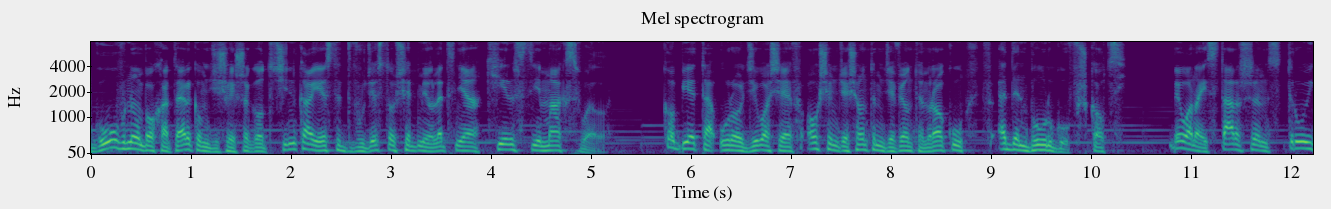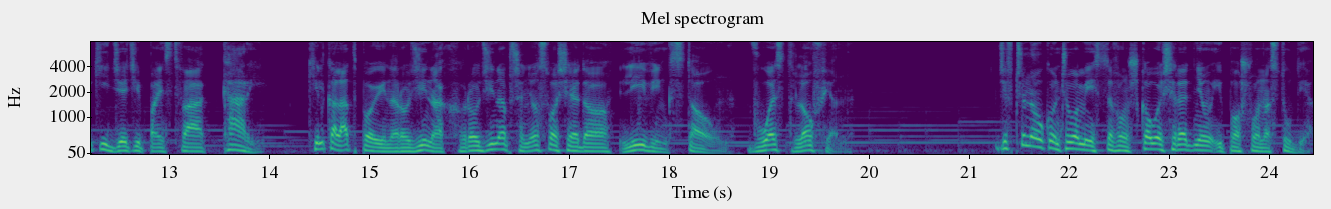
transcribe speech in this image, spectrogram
Główną bohaterką dzisiejszego odcinka jest 27-letnia Kirsty Maxwell. Kobieta urodziła się w 1989 roku w Edynburgu w Szkocji. Była najstarszym z trójki dzieci państwa Kari. Kilka lat po jej narodzinach rodzina przeniosła się do Livingstone w West Lothian. Dziewczyna ukończyła miejscową szkołę średnią i poszła na studia.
